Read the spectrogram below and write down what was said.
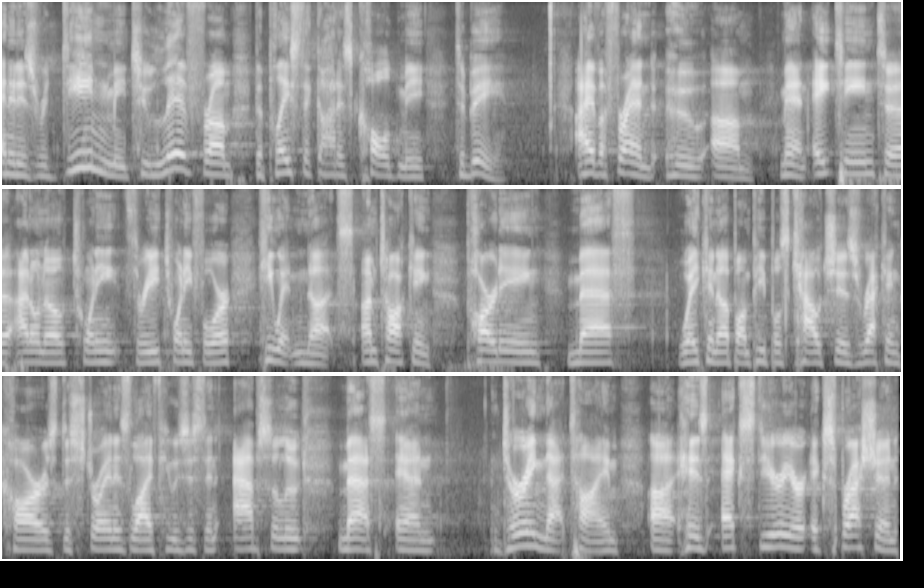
and it has redeemed me to live from the place that God has called me to be. I have a friend who, um, man, 18 to, I don't know, 23, 24, he went nuts. I'm talking partying, meth, waking up on people's couches, wrecking cars, destroying his life. He was just an absolute mess. And during that time, uh, his exterior expression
